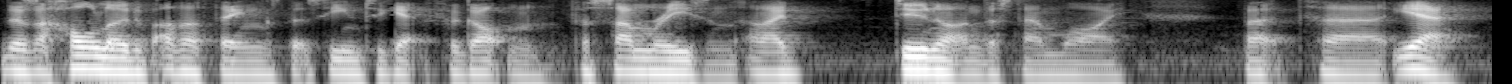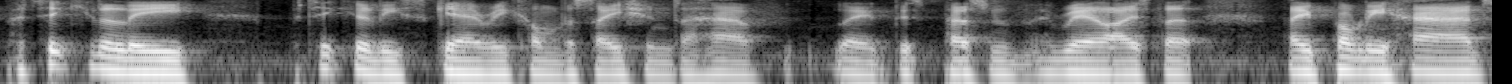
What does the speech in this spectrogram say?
there's a whole load of other things that seem to get forgotten for some reason and i do not understand why. But uh, yeah particularly particularly scary conversation to have they, this person realized that they probably had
